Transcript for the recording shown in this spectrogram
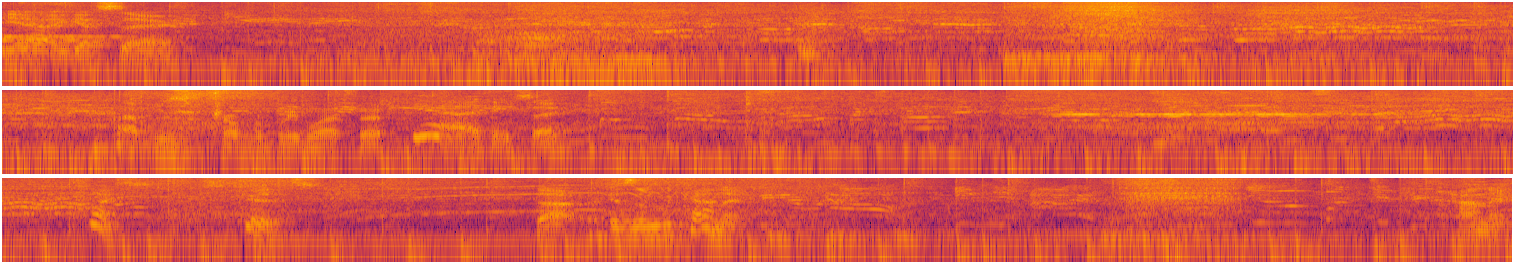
Yeah, I guess so. That was probably worth it. Yeah, I think so. Nice. Good. That is a mechanic. Panic.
